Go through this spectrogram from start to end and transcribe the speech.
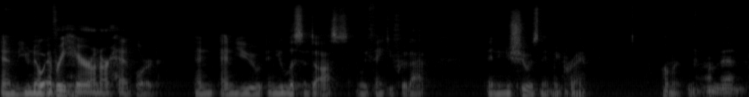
and you know every hair on our head, Lord and, and you and you listen to us, and we thank you for that. And in Yeshua's name we pray. Amen. Amen.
